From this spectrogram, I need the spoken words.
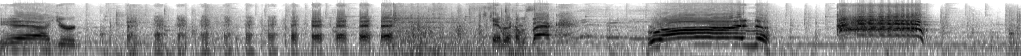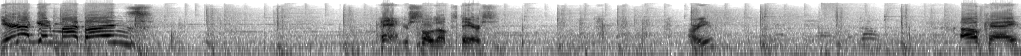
Yeah, you're... Stamina comes back. Run! You're not getting my buns! Heh, you're slow upstairs. Are you? Okay,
